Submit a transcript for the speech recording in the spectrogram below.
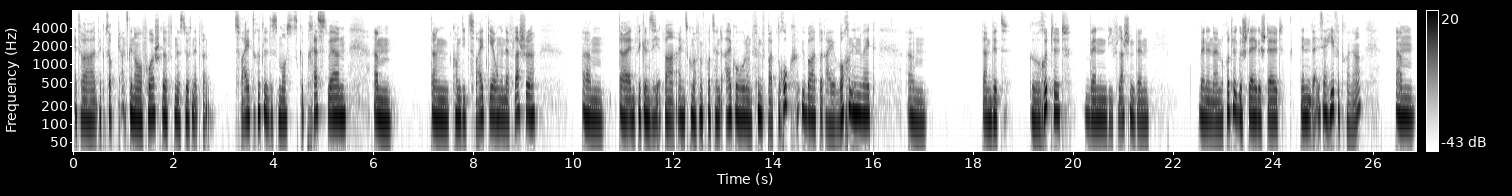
etwa, da gibt es auch ganz genaue Vorschriften. Es dürfen etwa zwei Drittel des Mosts gepresst werden. Ähm, dann kommt die Zweitgärung in der Flasche. Ähm, da entwickeln sich etwa 1,5% Alkohol und 5 Bar Druck über drei Wochen hinweg. Ähm, dann wird gerüttelt, wenn die Flaschen denn, wenn in ein Rüttelgestell gestellt, denn da ist ja Hefe drin, ja? Ähm,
